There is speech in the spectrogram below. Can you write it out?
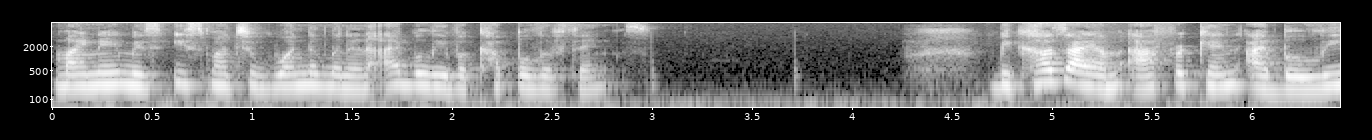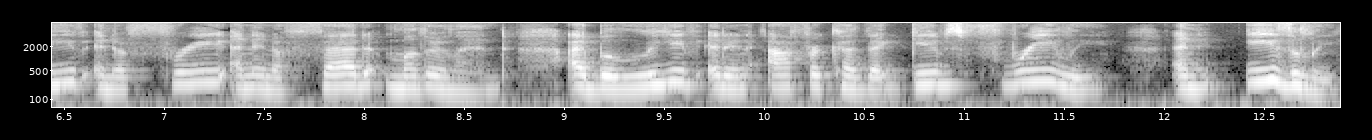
my name is Ismatu Gwendolyn, and I believe a couple of things. Because I am African, I believe in a free and in a fed motherland. I believe in an Africa that gives freely and easily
